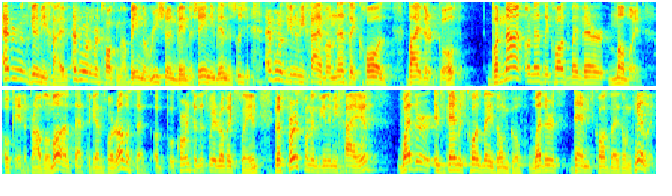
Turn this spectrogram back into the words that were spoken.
everyone's going to be Chayv. Everyone we're talking about, Bain the Rishon, Bain the Sheni, Bain the Shlishi, everyone's going to be Chayv on Nezek caused by their Guf but not on nezek caused by their mamoin. Okay, the problem was that's against what Rava said. According to this way Rava explained, the first one is going to be chayiv whether it's damage caused by his own goof, whether it's damage caused by his own kalim.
